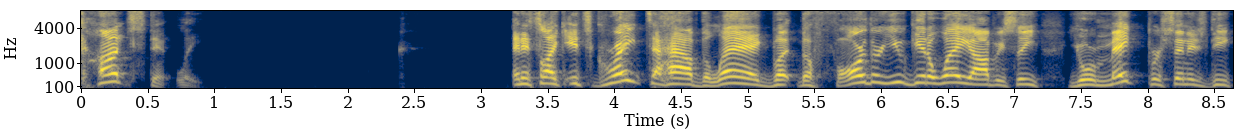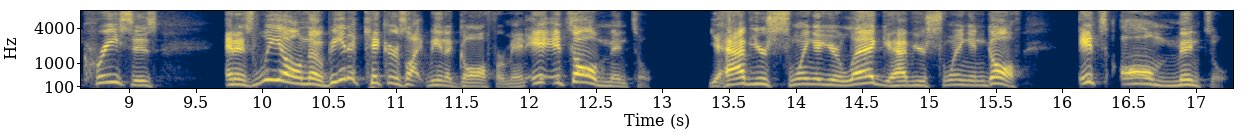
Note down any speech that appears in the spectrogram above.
constantly. And it's like, it's great to have the leg, but the farther you get away, obviously, your make percentage decreases. And as we all know, being a kicker is like being a golfer, man. It, it's all mental. You have your swing of your leg, you have your swing in golf. It's all mental.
